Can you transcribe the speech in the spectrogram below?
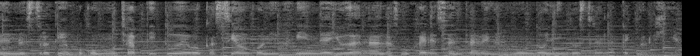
en nuestro tiempo con mucha aptitud de vocación con el fin de ayudar a las mujeres a entrar en el mundo, en la industria de la tecnología.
